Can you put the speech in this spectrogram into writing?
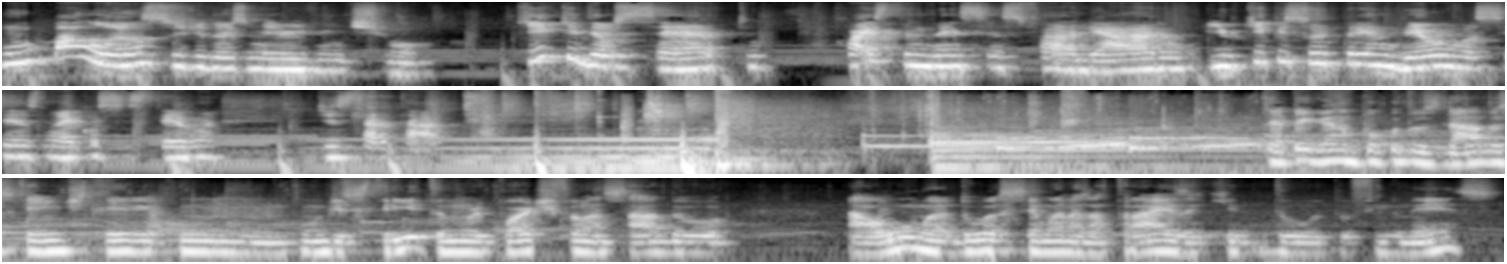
um balanço de 2021. O que, que deu certo? Quais tendências falharam? E o que, que surpreendeu vocês no ecossistema de startups? Pegando um pouco dos dados que a gente teve com, com o Distrito, no report que foi lançado há uma, duas semanas atrás, aqui do, do fim do mês,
